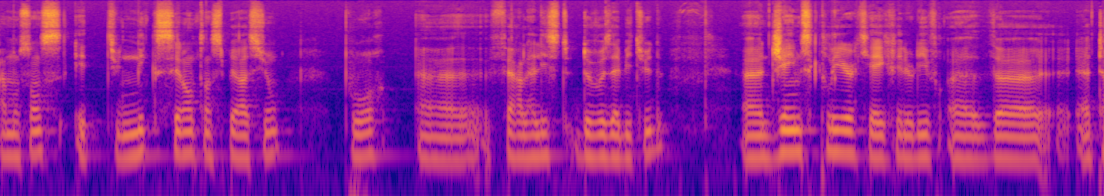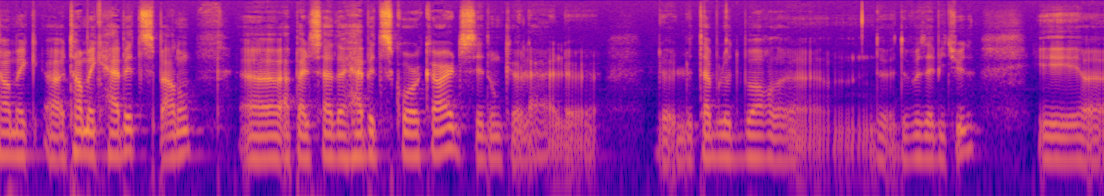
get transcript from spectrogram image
à mon sens, est une excellente inspiration pour faire la liste de vos habitudes. James Clear, qui a écrit le livre The Atomic, Atomic Habits, pardon, appelle ça The Habit Scorecard. C'est donc la, le, le, tableau de bord euh, de, vos habitudes. Et euh,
